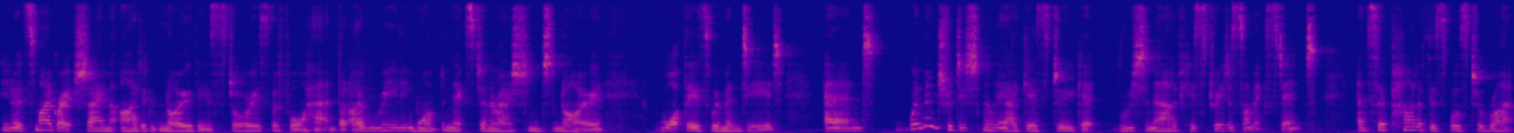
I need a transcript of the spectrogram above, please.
you know, it's my great shame that I didn't know these stories beforehand, but I really want the next generation to know what these women did and women traditionally, I guess, do get written out of history to some extent. And so part of this was to write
